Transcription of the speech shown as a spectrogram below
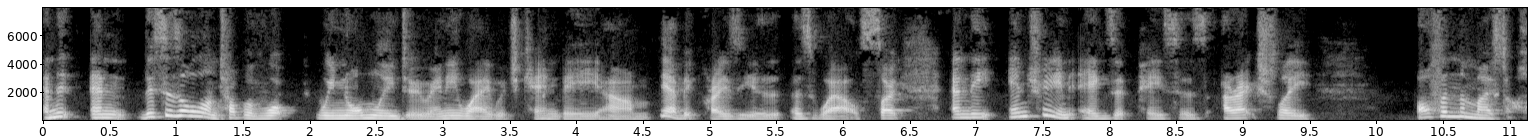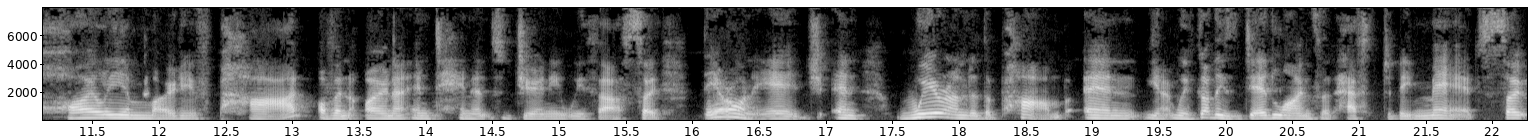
and it, and this is all on top of what we normally do anyway, which can be, um, yeah, a bit crazy as well. So, and the entry and exit pieces are actually often the most highly emotive part of an owner and tenant's journey with us. So they're on edge and we're under the pump and you know we've got these deadlines that have to be met. So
